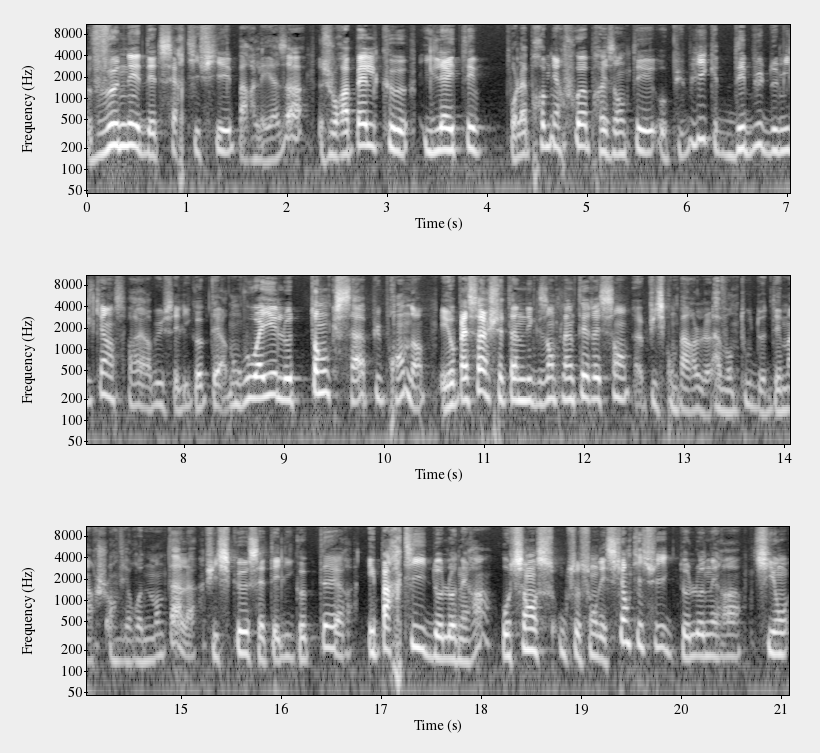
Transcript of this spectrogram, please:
venait d'être certifié par l'EASA. Je vous rappelle qu'il a été pour la première fois présenté au public début 2015 par Airbus Hélicoptère. Donc vous voyez le temps que ça a pu prendre. Et au passage, c'est un exemple intéressant, euh, puisqu'on parle avant tout de démarche environnementale, puisque cet hélicoptère est parti de l'ONERA, au sens où ce sont des scientifiques de l'ONERA qui ont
